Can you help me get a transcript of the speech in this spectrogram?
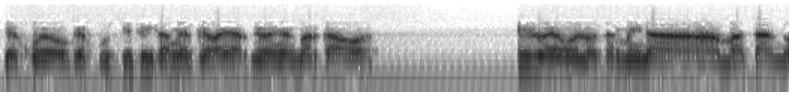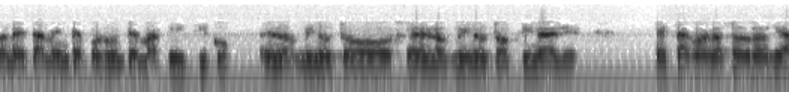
de juego que justifican el que vaya arriba en el marcador y luego lo termina matando netamente por un tema físico en los minutos en los minutos finales. Está con nosotros ya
